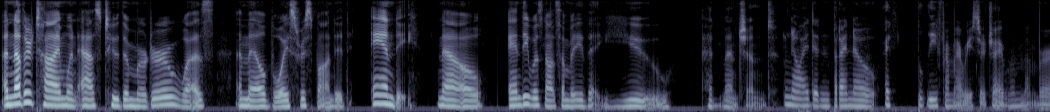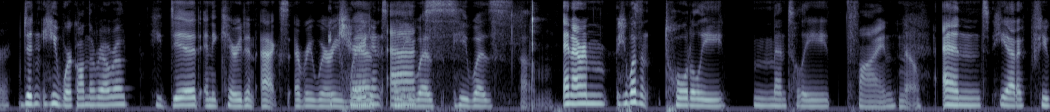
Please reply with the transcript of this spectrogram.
Another time, when asked who the murderer was, a male voice responded, Andy. Now, Andy was not somebody that you had mentioned. No, I didn't, but I know, I believe from my research, I remember. Didn't he work on the railroad? He did, and he carried an axe everywhere He he, carried went. an And he was he was um And I remember he wasn't totally mentally fine. no. And he had a few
